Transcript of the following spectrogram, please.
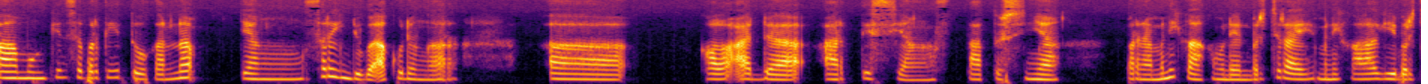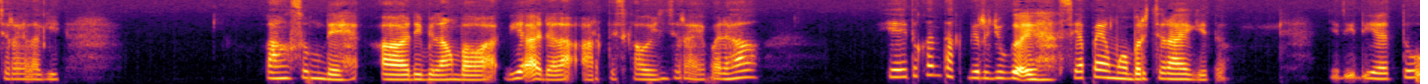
uh, mungkin seperti itu karena yang sering juga aku dengar uh, kalau ada artis yang statusnya pernah menikah kemudian bercerai menikah lagi bercerai lagi langsung deh uh, dibilang bahwa dia adalah artis kawin cerai. Padahal ya itu kan takdir juga ya siapa yang mau bercerai gitu. Jadi dia tuh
